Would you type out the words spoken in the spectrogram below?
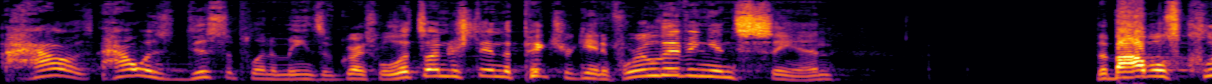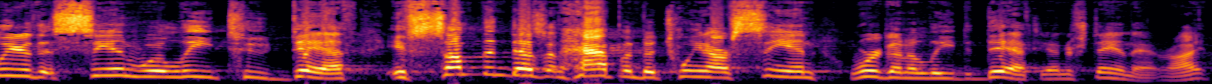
how, is, how is discipline a means of grace? Well, let's understand the picture again. If we're living in sin, the Bible's clear that sin will lead to death. If something doesn't happen between our sin, we're going to lead to death. You understand that, right?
